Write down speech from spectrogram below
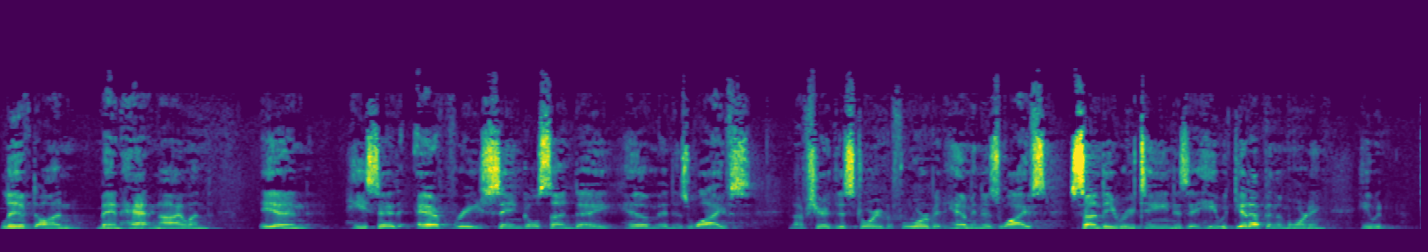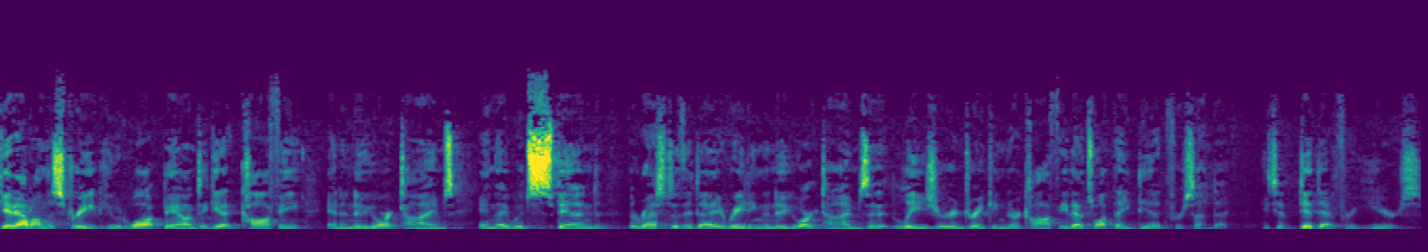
lived on Manhattan Island. And he said every single Sunday, him and his wife's, and I've shared this story before, but him and his wife's Sunday routine is that he would get up in the morning, he would get out on the street. He would walk down to get coffee and a New York Times, and they would spend the rest of the day reading the New York Times at leisure and drinking their coffee. That's what they did for Sunday. He said, did that for years.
